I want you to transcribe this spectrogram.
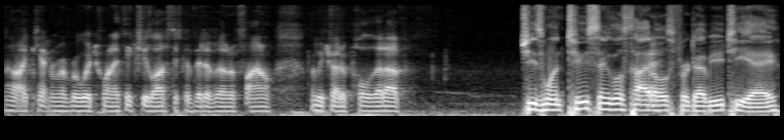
no, I can't remember which one. I think she lost to Kvitova in a final. Let me try to pull that up. She's won two singles titles for WTA.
